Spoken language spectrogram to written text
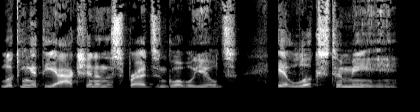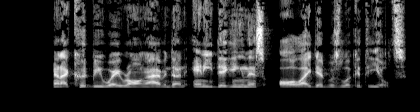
looking at the action and the spreads in global yields, it looks to me and I could be way wrong. I haven't done any digging in this. All I did was look at the yields.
